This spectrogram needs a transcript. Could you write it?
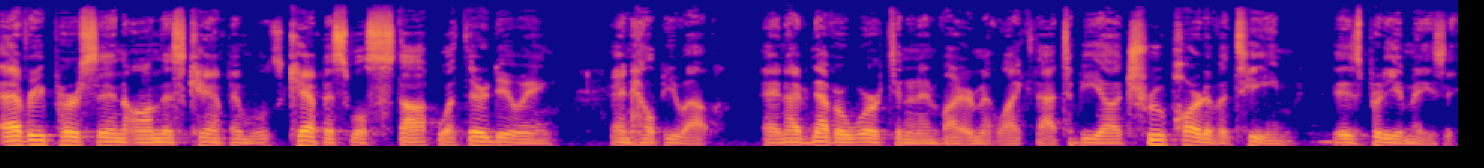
every person on this campus will stop what they're doing and help you out. And I've never worked in an environment like that. To be a true part of a team is pretty amazing.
